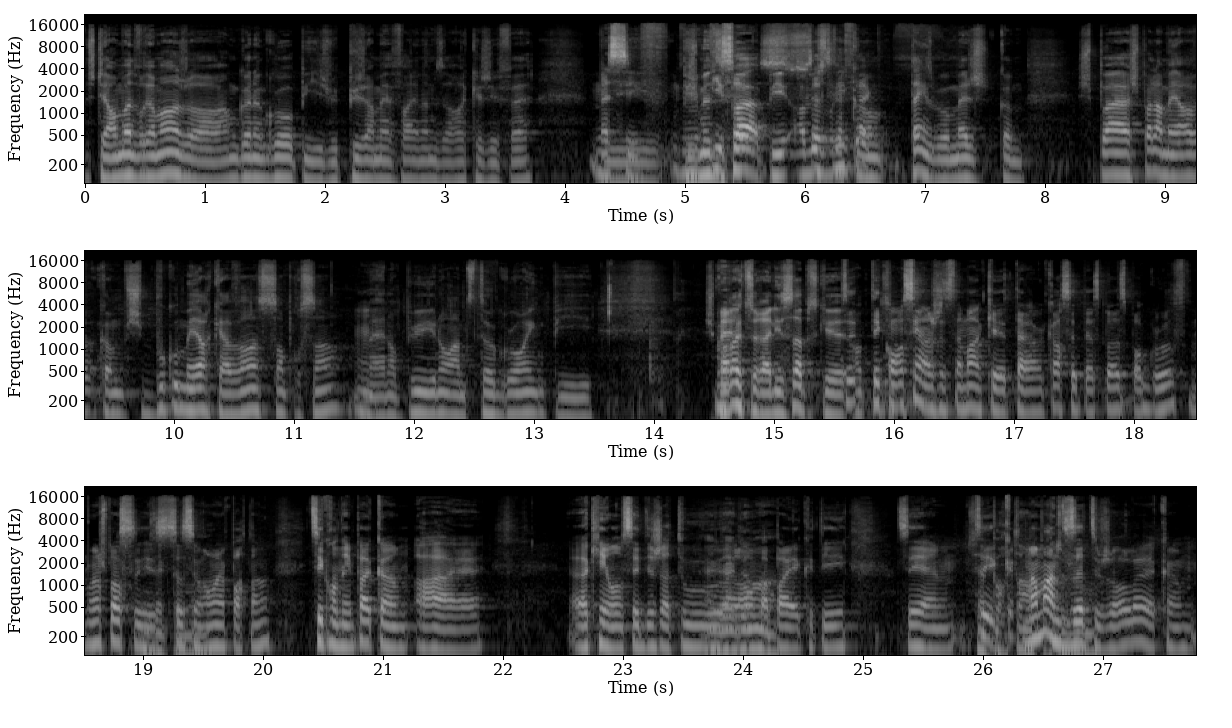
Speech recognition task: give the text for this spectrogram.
j'étais en mode vraiment genre, I'm gonna grow, puis je vais plus jamais faire les mêmes erreurs que j'ai fait. mais Puis- Puis je me dis ça- pas, puis obviously, comme, thanks bro, mais je, comme, je suis pas, je suis pas la meilleure, comme, je suis beaucoup meilleur qu'avant, 100%, Mm. mais non plus, you know, I'm still growing, puis je suis content que tu réalises ça parce que. Tu- T'es conscient justement que t'as encore cet espace pour growth. Moi, je pense que ça, c'est vraiment important. Tu sais, qu'on n'est pas comme, ah, euh, ok, on sait déjà tout, alors on va pas écouter. Tu sais, euh, tu maman disait toujours. là, comme,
